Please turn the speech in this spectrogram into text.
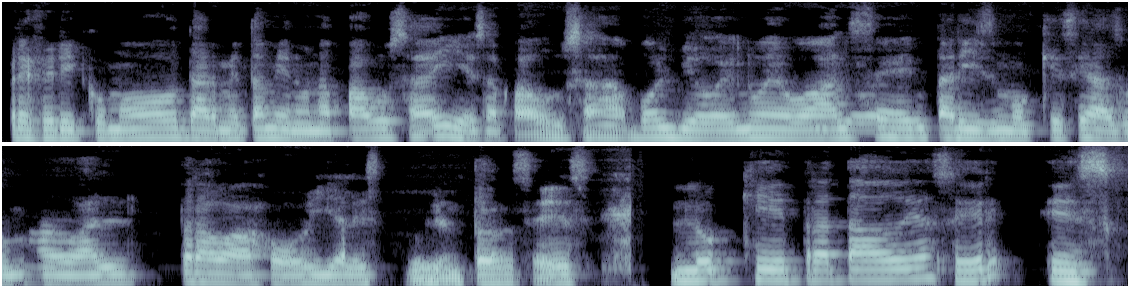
preferí como darme también una pausa y esa pausa volvió de nuevo al sedentarismo que se ha sumado al trabajo y al estudio. Entonces, lo que he tratado de hacer es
